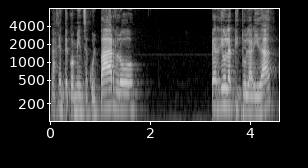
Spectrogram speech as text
la gente comienza a culparlo, perdió la titularidad.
